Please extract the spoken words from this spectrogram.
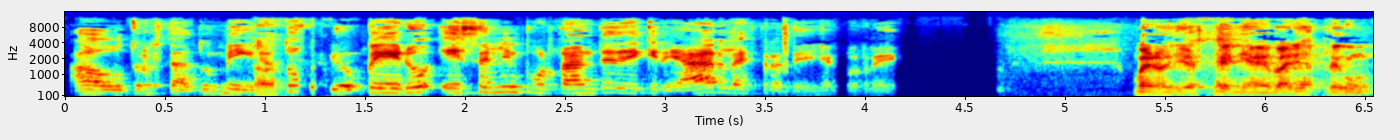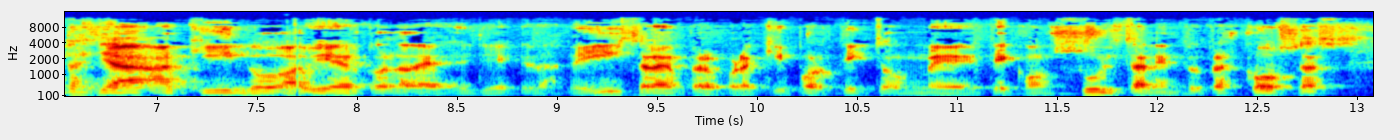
a otro estatus migratorio. Pero esa es lo importante de crear la estrategia correcta. Bueno, Yesenia, hay varias preguntas ya aquí, lo abierto, las de, las de Instagram, pero por aquí por TikTok me, te consultan, entre otras cosas.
